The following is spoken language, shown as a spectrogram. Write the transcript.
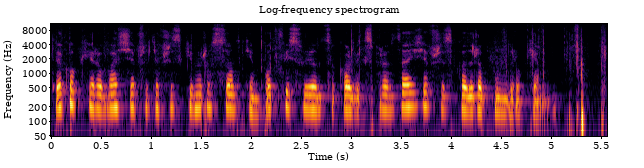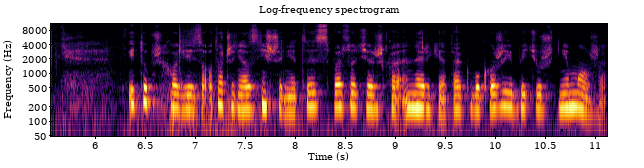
Tylko kierować się przede wszystkim rozsądkiem, podpisując cokolwiek, sprawdzajcie wszystko drobnym drukiem. I tu przychodzi z otoczenia zniszczenie. To jest bardzo ciężka energia, tak? Bo gorzej być już nie może.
